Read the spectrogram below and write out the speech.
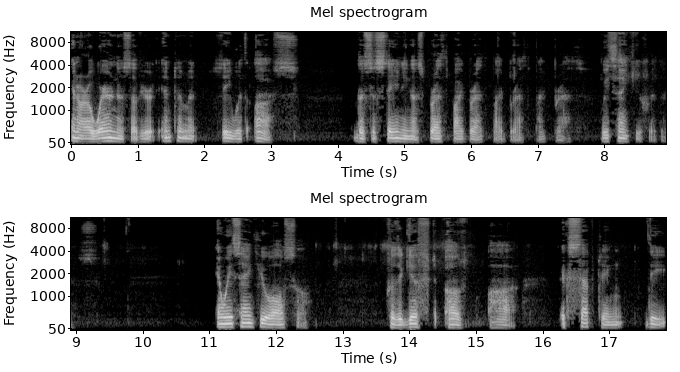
in our awareness of your intimacy with us, the sustaining us breath by breath by breath by breath. We thank you for this. And we thank you also for the gift of uh, accepting the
